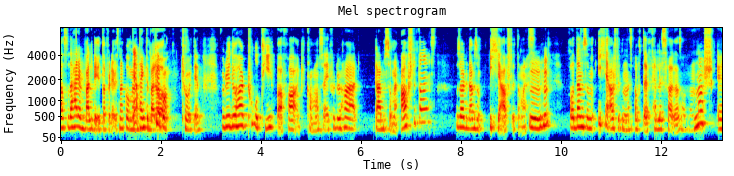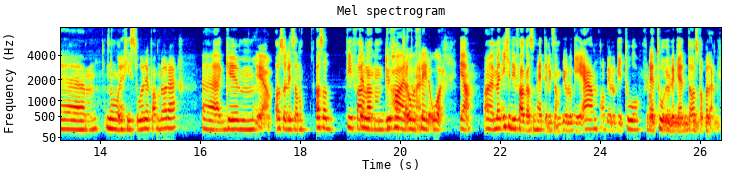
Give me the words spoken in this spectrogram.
altså Det her er veldig utafor det vi snakker om, men Ja, jeg tenkte bare å på. throw it in. For du, du har to typer fag, kan man si. For du har dem som er avsluttende, og så har du dem som ikke er avsluttende. Mhm. Og dem som ikke er avsluttende, ofte fellesfagene sånn som norsk, eh, noe historie på andre året, eh, gym, Ja. og så litt sånn Altså de fagene du har over med. flere år. Ja, eh, men ikke de fagene som heter liksom biologi 1 og biologi 2, for det er to ulike, da stopper det.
